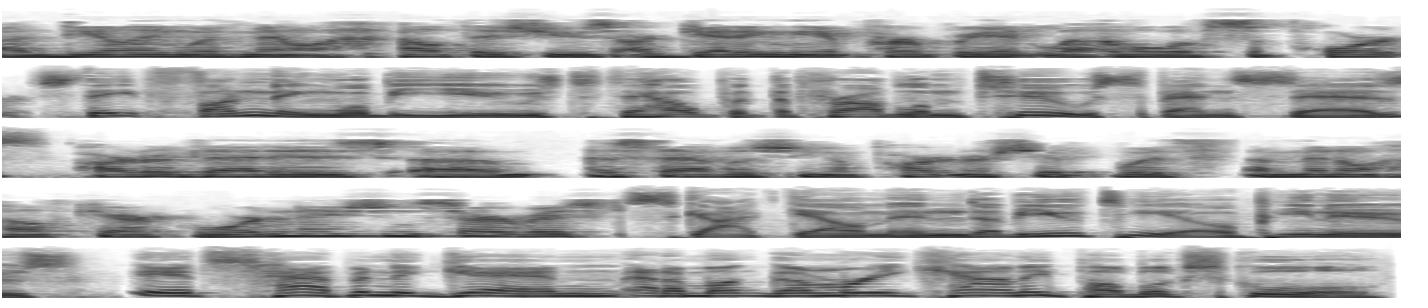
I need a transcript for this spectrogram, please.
uh, dealing with mental health issues are getting the appropriate level of support. State funding will be used to help with the problem too, Spence says. Part of that is um, establishing a partnership with a mental health care coordination service. Scott Gelman, WTOP News. It's happened again at a Montgomery County public school.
